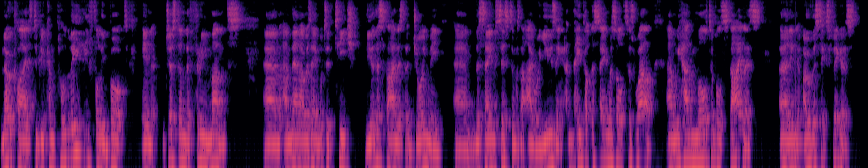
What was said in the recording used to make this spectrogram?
no clients to be completely fully booked in just under three months. Um, and then I was able to teach the other stylists that joined me um, the same systems that I were using, and they got the same results as well. And we had multiple stylists earning over six figures,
